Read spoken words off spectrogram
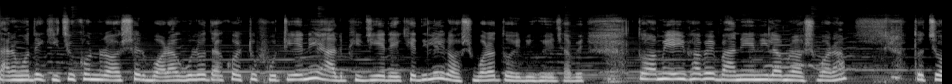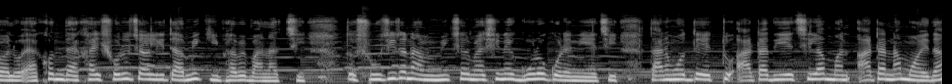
তার মধ্যে কিছুক্ষণ রসের বড়াগুলো দেখো একটু ফুটিয়ে নিয়ে আর ভিজিয়ে রেখে দিলেই রসবড়া তৈরি হয়ে যাবে। তো আমি এইভাবে বানিয়ে বানিয়ে নিলাম রসবড়া তো চলো, এখন দেখাই সরু চাকলিটা আমি কীভাবে বানাচ্ছি। তো সুজিটা না আমি মিক্সার মেশিনে গুঁড়ো করে নিয়েছি। তার মধ্যে একটু আটা দিয়েছিলাম মানে আটা না ময়দা।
